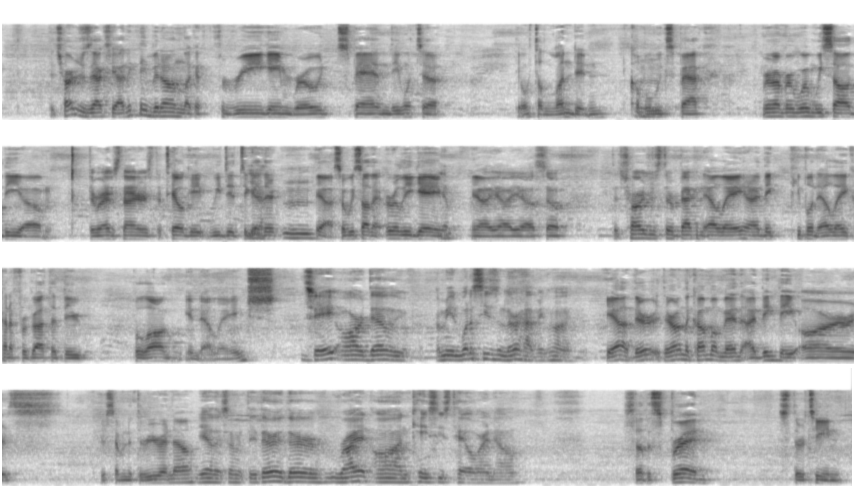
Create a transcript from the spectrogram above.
The Chargers actually, I think they've been on like a three-game road span. They went to they went to London a couple weeks back. Remember when we saw the um, the Rams Niners the tailgate we did together? Yeah, Yeah. so we saw that early game. Yep. Yeah, yeah, yeah. So the Chargers they're back in LA, and I think people in LA kind of forgot that they belong in LA. They are definitely. I mean, what a season they're having, huh? Yeah, they're they're on the come up, man. I think they are they're seven to three right now. Yeah, they're seventh. They're they're right on KC's tail right now. So the spread is thirteen.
